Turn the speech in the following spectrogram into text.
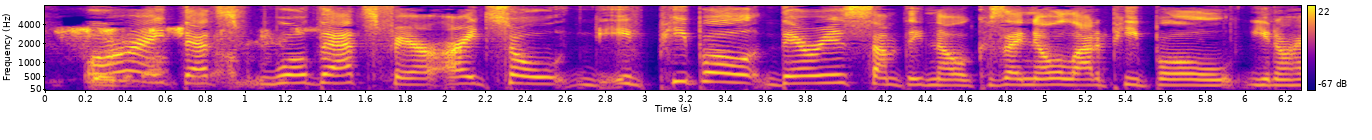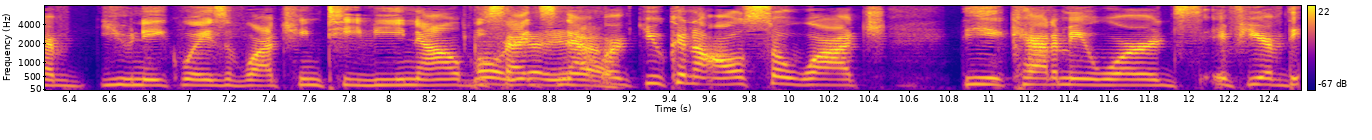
Slate All of right, Oscar that's well, that's fair. All right, so if people, there is something though, because I know a lot of people, you know, have unique ways of watching TV now besides Oh, yeah. network. You can also watch the Academy Awards if you have the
